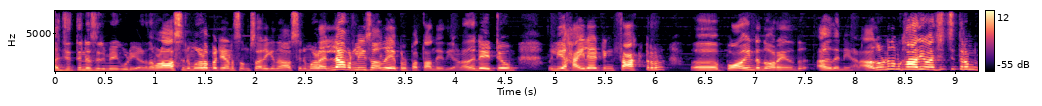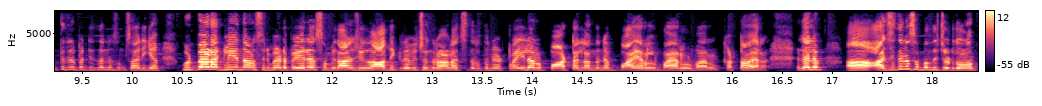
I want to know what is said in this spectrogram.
അജിത്തിന്റെ സിനിമയും കൂടിയാണ്. നമ്മൾ ആ സിനിമകളെ പറ്റിയാണ് സംസാരിക്കുന്നത്. ആ സിനിമകളെല്ലാം റിലീസാകുന്നത് ഏപ്രിൽ പത്താം തീയതിയാണ്. അതിന്റെ ഏറ്റവും വലിയ ഹൈലൈറ്റിംഗ് ഫാക്ടർ പോയിന്റ് എന്ന് പറയുന്നത് അത് തന്നെയാണ്. അതുകൊണ്ട് നമുക്ക് ആദ്യം അജിത് ചിത്രത്തിനെ പറ്റി തന്നെ സംസാരിക്കാം. ഗുഡ് ബാഡ് അഗ്ലി എന്നാണ് സിനിമയുടെ പേര്. സംവിധാനം ചെയ്തത് ആദിക് രവിചന്ദ്രനാണ്. ചിത്രത്തിന്റെ ട്രെയിലർ പാട്ടെല്ലാം തന്നെ വൈറൽ വൈറൽ വൈറൽ കട്ട വൈറൽ എന്തായാലും അജിത്തിനെ സംബന്ധിച്ചിടത്തോളം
